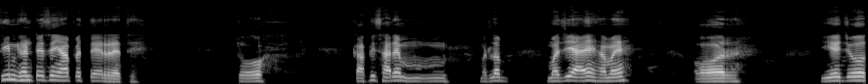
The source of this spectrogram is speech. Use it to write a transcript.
तीन घंटे से यहाँ पे तैर रहे थे। तो काफ़ी सारे मतलब मज़े आए हमें और ये जो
